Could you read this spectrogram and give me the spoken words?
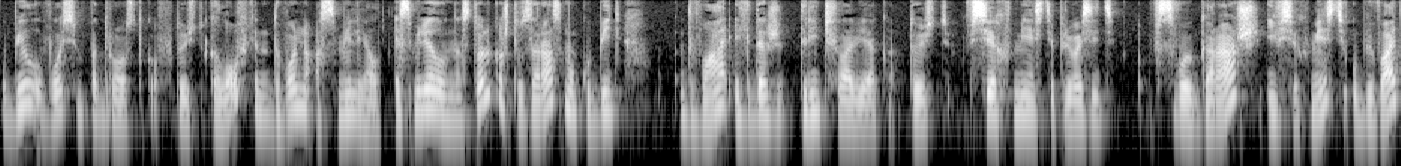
убил 8 подростков. То есть Головкин довольно осмелел. И осмелел он настолько, что за раз мог убить два или даже три человека. То есть всех вместе привозить в свой гараж и всех вместе убивать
